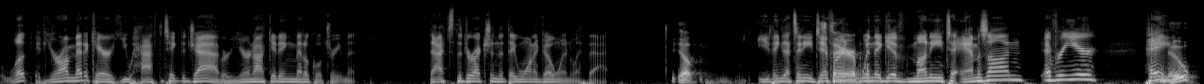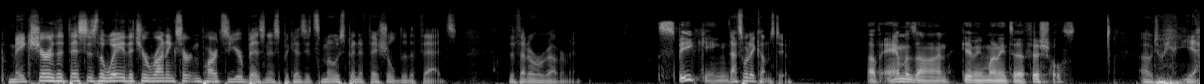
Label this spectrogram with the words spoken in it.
look, if you're on Medicare, you have to take the jab, or you're not getting medical treatment. That's the direction that they want to go in with that. Yep. You think that's any different when they give money to Amazon every year? Hey, Nope. make sure that this is the way that you're running certain parts of your business because it's most beneficial to the feds, the federal government. Speaking That's what it comes to. of Amazon giving money to officials, Oh, do we? Yeah.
